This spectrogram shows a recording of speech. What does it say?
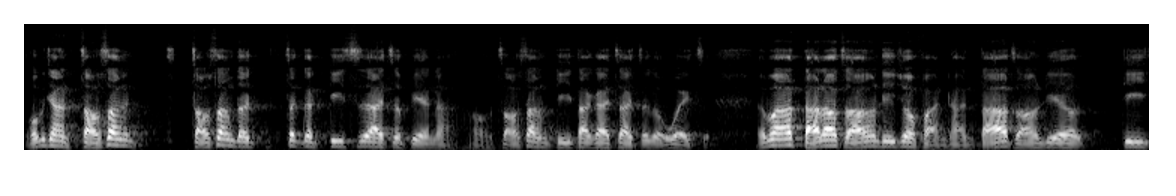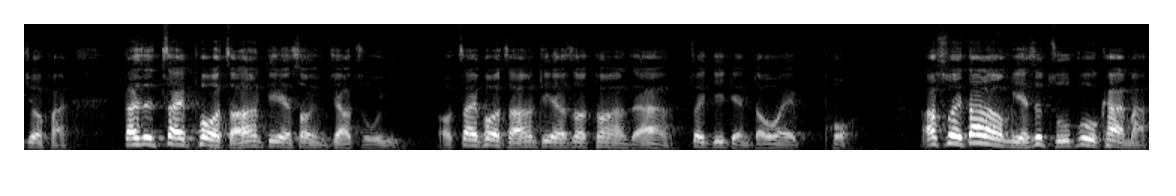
我们讲早上早上的这个低是在这边了哦。早上低大概在这个位置，那么它打到早上低就反弹，打到早上低低就反，但是再破早上低的时候，你就要注意哦，再破早上低的时候，通常怎样？最低点都会破啊，所以当然我们也是逐步看嘛。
